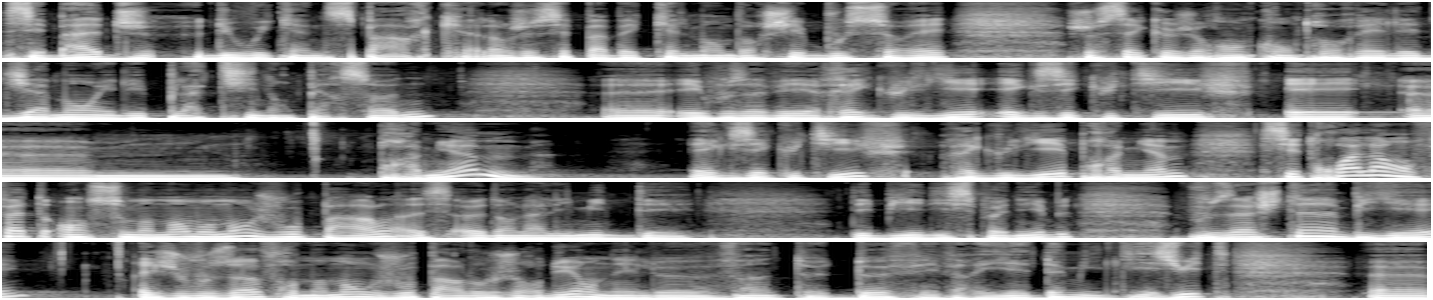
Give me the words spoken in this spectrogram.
ces badges du Weekend Spark. Alors je ne sais pas avec quel membership vous serez. Je sais que je rencontrerai les diamants et les platines en personne. Euh, et vous avez régulier, exécutif et euh, premium. Exécutif, régulier, premium. Ces trois-là, en fait, en ce moment, au moment où je vous parle, euh, dans la limite des, billets disponibles, vous achetez un billet et je vous offre, au moment où je vous parle aujourd'hui, on est le 22 février 2018, euh,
